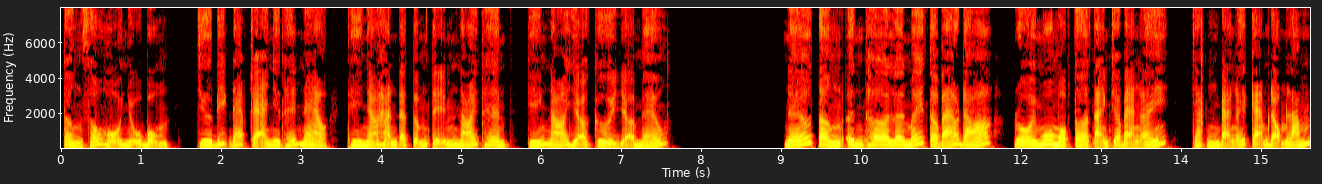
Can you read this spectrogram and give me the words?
Tần xấu hổ nhũ bụng, chưa biết đáp trả như thế nào thì nhỏ hạnh đã tủm tỉm nói thêm khiến nó dở cười dở méo. Nếu Tần in thơ lên mấy tờ báo đó rồi mua một tờ tặng cho bạn ấy, chắc bạn ấy cảm động lắm.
